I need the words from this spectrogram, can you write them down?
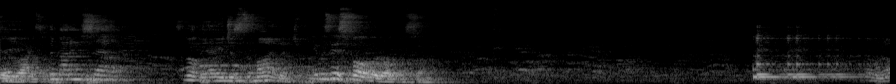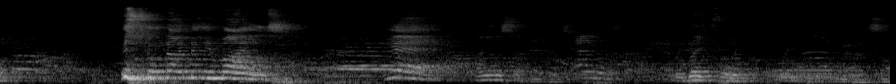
The man himself. It's not the age, it's the mileage. It was his fault we wrote this song. This has got 9 million miles. Yeah. Hang on a second first. Hang on a second. We'll wait for the, wait for the keyboard sound.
